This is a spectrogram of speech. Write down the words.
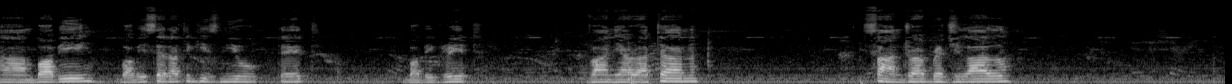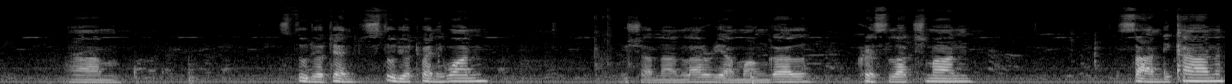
um, Bobby. Bobby said I think he's new to it. Bobby Great, Vanya Ratan, Sandra Brejilal, um, Studio 10, Studio 21, Ushanan Laria Mangal, Chris Lutchman, Sandy Khan,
